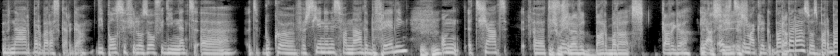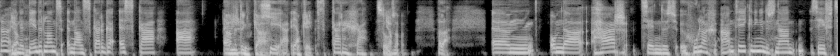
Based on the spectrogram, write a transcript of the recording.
naar Barbara Skarga, die Poolse filosoof die net uh, het boek uh, verschenen is van Na de Bevrijding. Mhm. Om, het gaat... Uh, dus hoe schrijf het? Barbara Skarga? Ja, echt gemakkelijk. Barbara, zoals Barbara in het Nederlands. En dan Skarga, S-K-A... Ah, met een K. Ja, okay. Skarga. Zo, zo. Voilà. Um, omdat haar, het zijn dus Gulag-aantekeningen, dus na, ze heeft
